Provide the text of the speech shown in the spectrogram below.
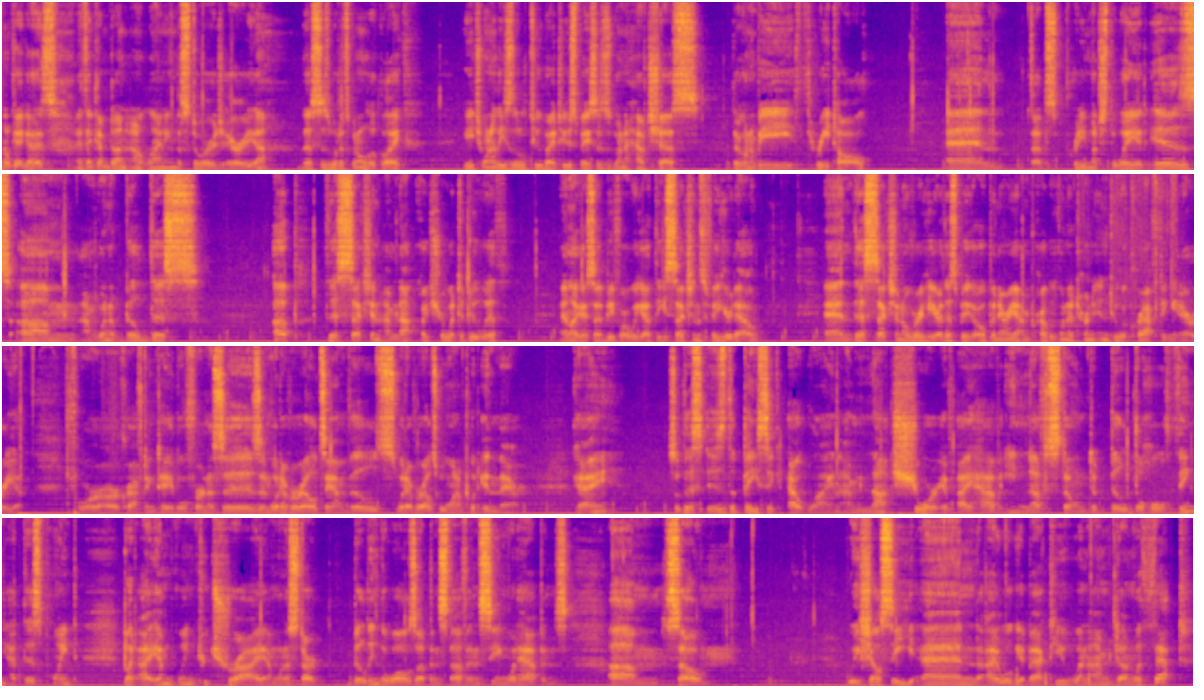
Okay guys, I think I'm done outlining the storage area. This is what it's going to look like. Each one of these little 2 by 2 spaces is going to have chests. They're going to be 3 tall. And that's pretty much the way it is. Um, I'm going to build this up. This section I'm not quite sure what to do with. And like I said before, we got these sections figured out. And this section over here, this big open area, I'm probably going to turn into a crafting area for our crafting table, furnaces, and whatever else, anvils, whatever else we want to put in there. Okay? So this is the basic outline. I'm not sure if I have enough stone to build the whole thing at this point, but I am going to try. I'm going to start building the walls up and stuff and seeing what happens. Um, so we shall see, and I will get back to you when I'm done with that.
